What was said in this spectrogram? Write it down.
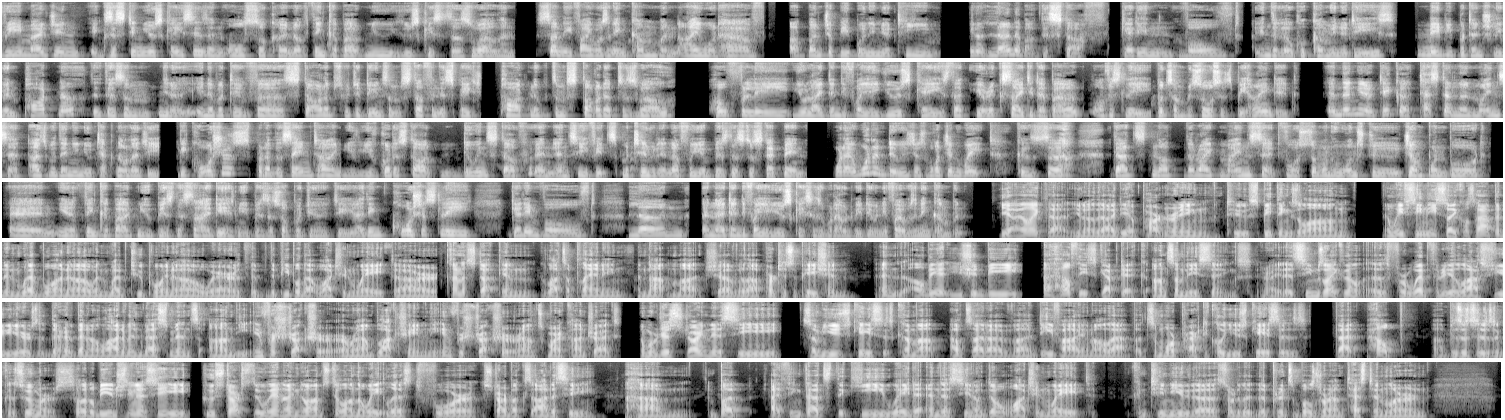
reimagine existing use cases and also kind of think about new use cases as well. And suddenly, if I was an incumbent, I would have a bunch of people in your team, you know, learn about this stuff, get involved in the local communities, maybe potentially even partner. There's some, you know, innovative uh, startups which are doing some stuff in this space, partner with some startups as well. Hopefully, you'll identify a use case that you're excited about. Obviously, put some resources behind it and then, you know, take a test and learn mindset as with any new technology. Be cautious, but at the same time, you've, you've got to start doing stuff and, and see if it's material enough for your business to step in. What I wouldn't do is just watch and wait, because uh, that's not the right mindset for someone who wants to jump on board and you know think about new business ideas new business opportunity i think cautiously get involved learn and identify your use cases what i would be doing if i was an incumbent yeah, I like that. You know, the idea of partnering to speed things along. And we've seen these cycles happen in Web 1.0 and Web 2.0, where the, the people that watch and wait are kind of stuck in lots of planning and not much of participation. And albeit you should be a healthy skeptic on some of these things, right? It seems like uh, for Web3 the last few years, there have been a lot of investments on the infrastructure around blockchain and the infrastructure around smart contracts. And we're just starting to see some use cases come up outside of uh, DeFi and all that, but some more practical use cases that help uh, businesses and consumers. So it'll be interesting to see who starts to win. I know I'm still on the wait list for Starbucks Odyssey, um, but I think that's the key way to end this. You know, don't watch and wait. continue the sort of the, the principles around test and learn,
